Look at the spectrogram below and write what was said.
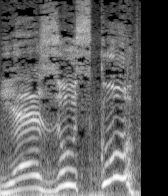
Jezusku!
